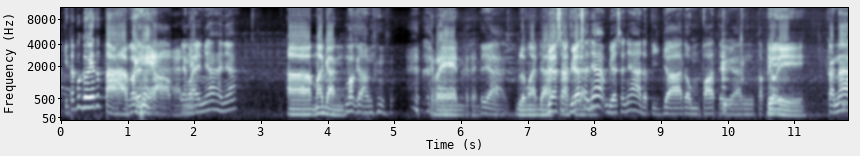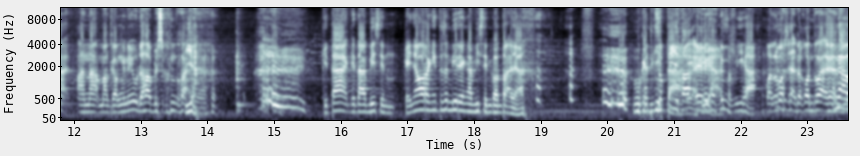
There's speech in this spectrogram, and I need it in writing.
kita pegawai tetap. Pegawai ya tetap. kan? Yang lainnya hanya Eh, magang. magang. Keren, keren. Iya. Belum ada. Biasa biasanya biasanya ada tiga ada empat ya kan. Tapi Yoi. karena anak magang ini udah habis Iya. kontraknya. kita kita habisin. Kayaknya orang itu sendiri yang ngabisin kontraknya. bukan kita. Sepihak, ya, ya iya, kan? sepihak. Padahal masih ada kontrak ya. Enggak,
